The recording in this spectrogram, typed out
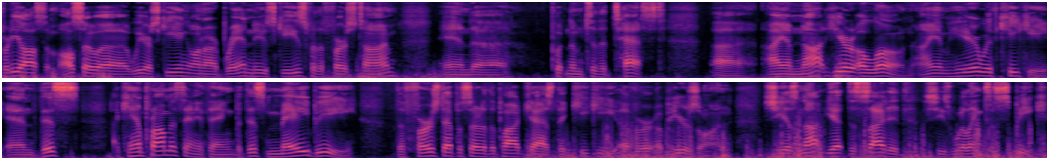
pretty awesome. Also, uh, we are skiing on our brand new skis for the first time and uh, putting them to the test. Uh, I am not here alone. I am here with Kiki, and this, I can't promise anything, but this may be the first episode of the podcast that Kiki ever appears on. She has not yet decided she's willing to speak,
